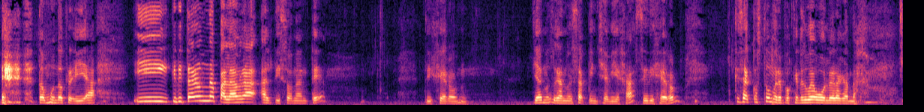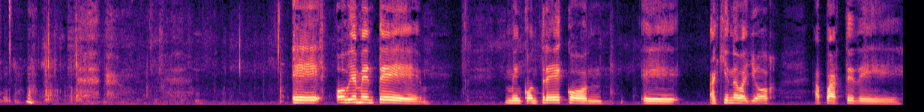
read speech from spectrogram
todo el mundo creía. Y gritaron una palabra altisonante. Dijeron, ya nos ganó esa pinche vieja, sí dijeron. Que se acostumbre porque les voy a volver a ganar. Eh, obviamente me encontré con, eh, aquí en Nueva York, aparte de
